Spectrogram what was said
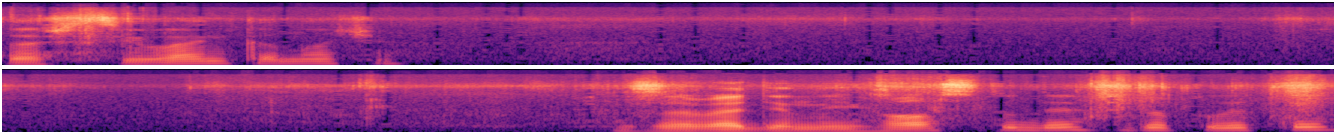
Теж ціленька наче. Заведений газ туди до плити.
